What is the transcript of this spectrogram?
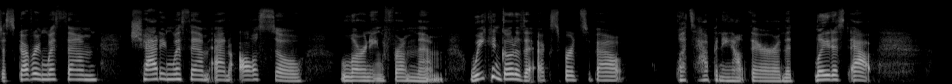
discovering with them, chatting with them, and also learning from them. We can go to the experts about what's happening out there and the latest app.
